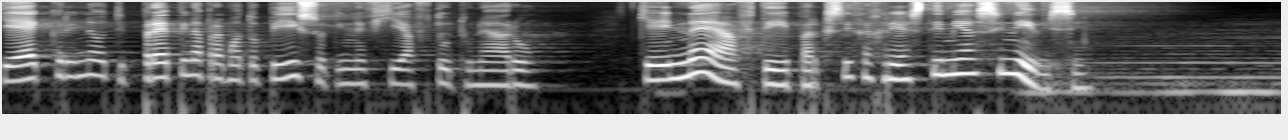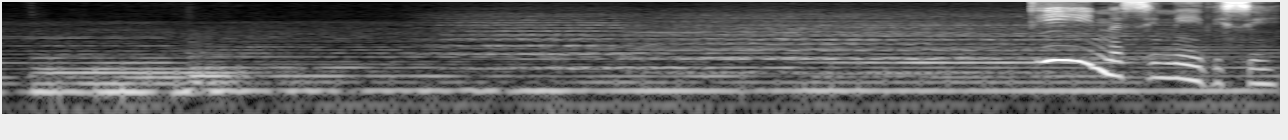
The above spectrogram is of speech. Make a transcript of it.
και έκρινε ότι πρέπει να πραγματοποιήσω την ευχή αυτού του νεαρού. Και η νέα αυτή ύπαρξη θα χρειαστεί μια συνείδηση. Τι είναι συνείδηση;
